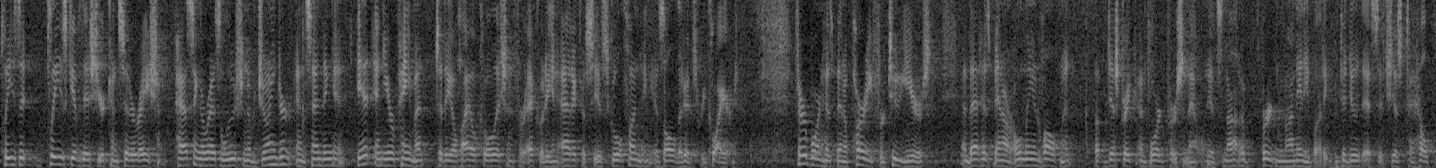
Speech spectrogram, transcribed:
Please, please give this your consideration. Passing a resolution of joinder and sending it, it and your payment to the Ohio Coalition for Equity and Adequacy of School Funding is all that is required. Fairborn has been a party for two years, and that has been our only involvement of district and board personnel. It's not a burden on anybody to do this. It's just to help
